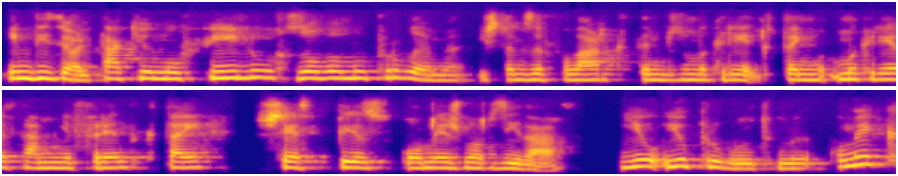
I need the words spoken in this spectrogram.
e me dizem, olha, está aqui o meu filho, resolva-me o problema. E estamos a falar que, temos uma, que tenho uma criança à minha frente que tem excesso de peso ou mesmo obesidade. E eu, eu pergunto-me, como é que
